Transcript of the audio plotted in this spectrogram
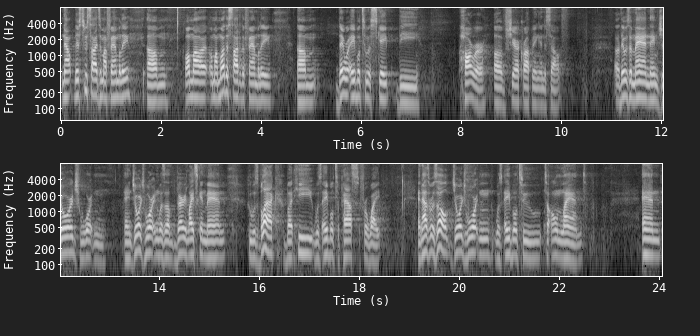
Now, there's two sides of my family. Um, on, my, on my mother's side of the family, um, they were able to escape the horror of sharecropping in the South. Uh, there was a man named George Wharton, and George Wharton was a very light skinned man who was black, but he was able to pass for white. And as a result, George Wharton was able to, to own land. And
